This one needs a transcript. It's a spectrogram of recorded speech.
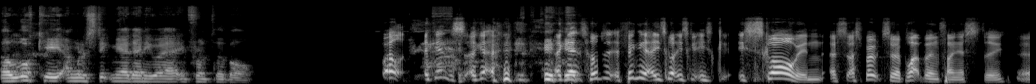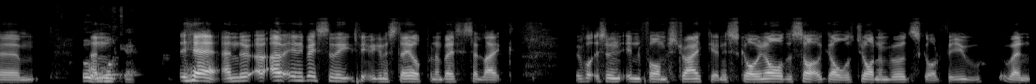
a lucky. I'm going to stick my head anywhere in front of the ball. Well, against against, against Huddersfield, the thing is, he's got he's, he's, he's scoring. I spoke to a Blackburn fan yesterday. Um, Oh, And- lucky. yeah, and, uh, uh, and he basically we're going to stay up, and I basically said like, we've got this informed striker, and he's scoring all the sort of goals Jordan Rhodes scored for you when,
